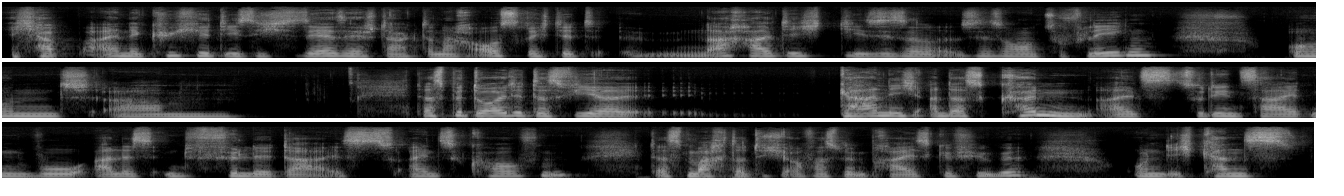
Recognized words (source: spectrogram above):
ich habe eine Küche, die sich sehr, sehr stark danach ausrichtet, nachhaltig die Saison zu pflegen. Und ähm, das bedeutet, dass wir gar nicht anders können, als zu den Zeiten, wo alles in Fülle da ist, einzukaufen. Das macht natürlich auch was mit dem Preisgefüge. Und ich kann es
